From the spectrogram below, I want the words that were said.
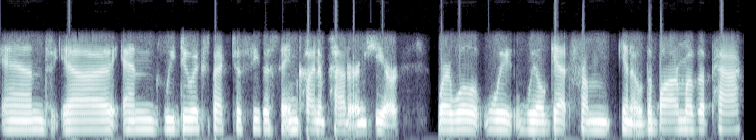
and uh, and we do expect to see the same kind of pattern here, where we'll we, we'll get from you know the bottom of the pack,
